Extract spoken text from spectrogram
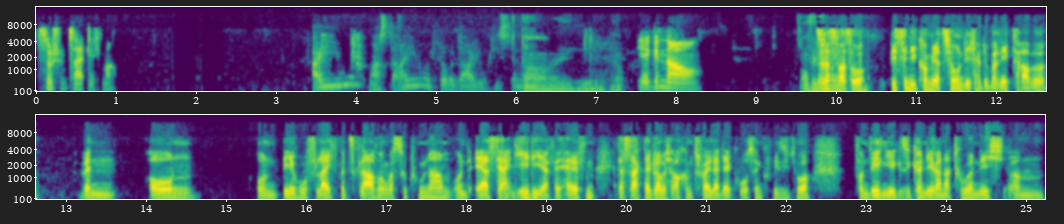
Zwischenzeitlich mal. Dayu? War es Dayu? Ich glaube, Dayu hieß der. noch. Da, ja. Ja, genau. Also das war so ein bisschen die Kombination, die ich halt überlegt habe, wenn Owen und Beru vielleicht mit Sklaven irgendwas zu tun haben und er ist ja ein Jedi, er will helfen. Das sagt er, glaube ich, auch im Trailer der Großinquisitor. Von wegen, ihr- sie können ihrer Natur nicht ähm,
